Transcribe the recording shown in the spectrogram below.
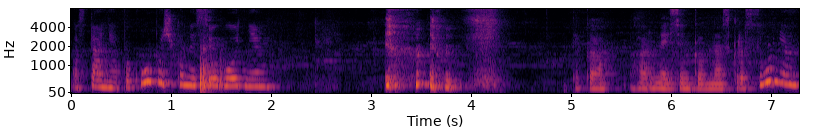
остання покупочка на сьогодні. така гарнесенька в нас красуня.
